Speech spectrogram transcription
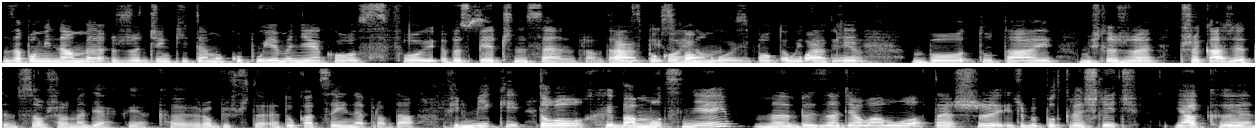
zapominamy, że dzięki temu kupujemy niejako swój bezpieczny sen, prawda? Tak, Spokojną, spokój. spokój Dokładnie. taki, bo tutaj myślę, że w przekazie tym w social mediach, jak robisz te edukacyjne, prawda, filmiki, to chyba mocniej by zadziałało też, i żeby podkreślić, jak e,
